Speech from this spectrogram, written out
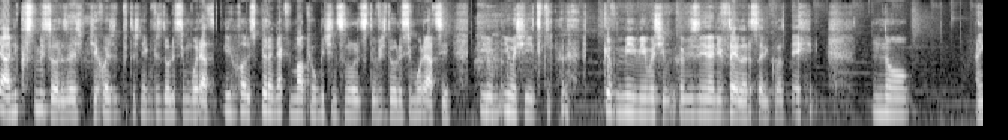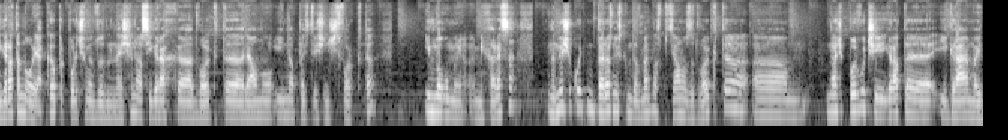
няма никакъв смисъл, разбираш, че ходиш да питаш някакви виждал ли си моряци. И ходи, спира някакви малки момиченца на улицата, виждал ли си моряци. И имаше и такъв мим, имаше you seen any sailors, Но а играта е много яка, препоръчваме до днешен. Аз играх а, двойката реално и на PlayStation 4 и много ми, ми хареса. На нещо, което интересно искам да вметна специално за двойката, а, значи първо, че играта е играема и,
